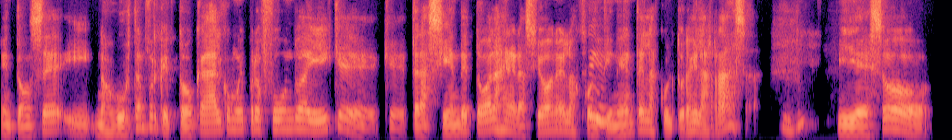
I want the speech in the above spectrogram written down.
entonces, y nos gustan porque toca algo muy profundo ahí que, que trasciende todas las generaciones, los continentes, las culturas y las razas. Y eso,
